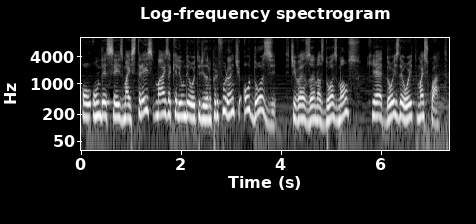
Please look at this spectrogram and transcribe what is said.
ou 1d6 mais 3, mais aquele 1d8 de dano perfurante, ou 12, se estiver usando as duas mãos, que é 2d8 mais 4.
